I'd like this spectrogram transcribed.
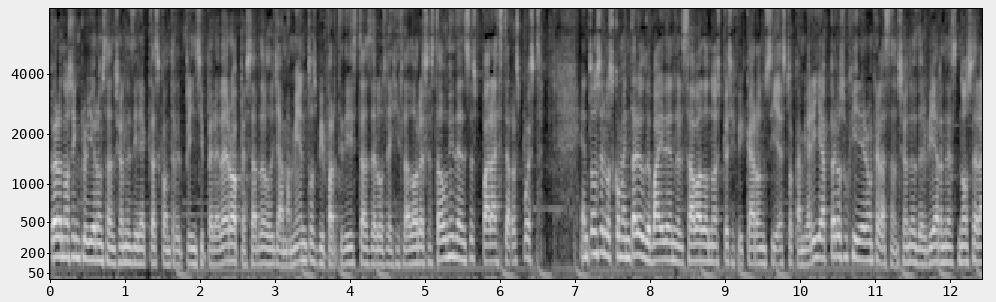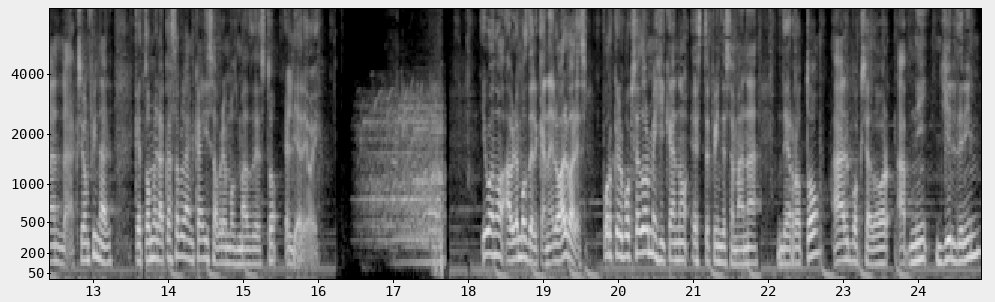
pero no se incluyeron sanciones directas contra el príncipe heredero a pesar de los llamamientos bipartidistas de los legisladores estadounidenses para esta respuesta. Entonces los comentarios de Biden el sábado no especificaron si esto cambiaría, pero sugirieron que las sanciones del viernes no serán la acción final que tome la Casa Blanca y sabremos más de esto el día de hoy. Y bueno, hablemos del Canelo Álvarez, porque el boxeador mexicano este fin de semana derrotó al boxeador Abni Gilderim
